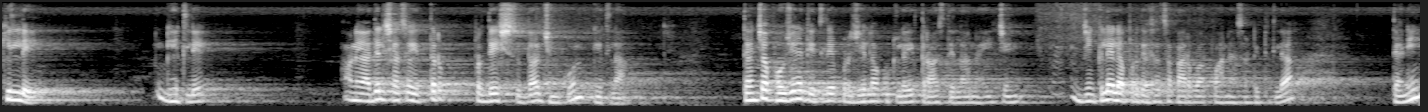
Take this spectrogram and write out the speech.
किल्ले घेतले आणि आदिलशाचा इतर प्रदेशसुद्धा जिंकून घेतला. त्यांच्या फौजेने तिथले प्रजेला कुठलाही त्रास दिला नाही. जिंक जिंकलेल्या प्रदेशाचा कारभार पाहण्यासाठी तिथल्या त्यांनी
